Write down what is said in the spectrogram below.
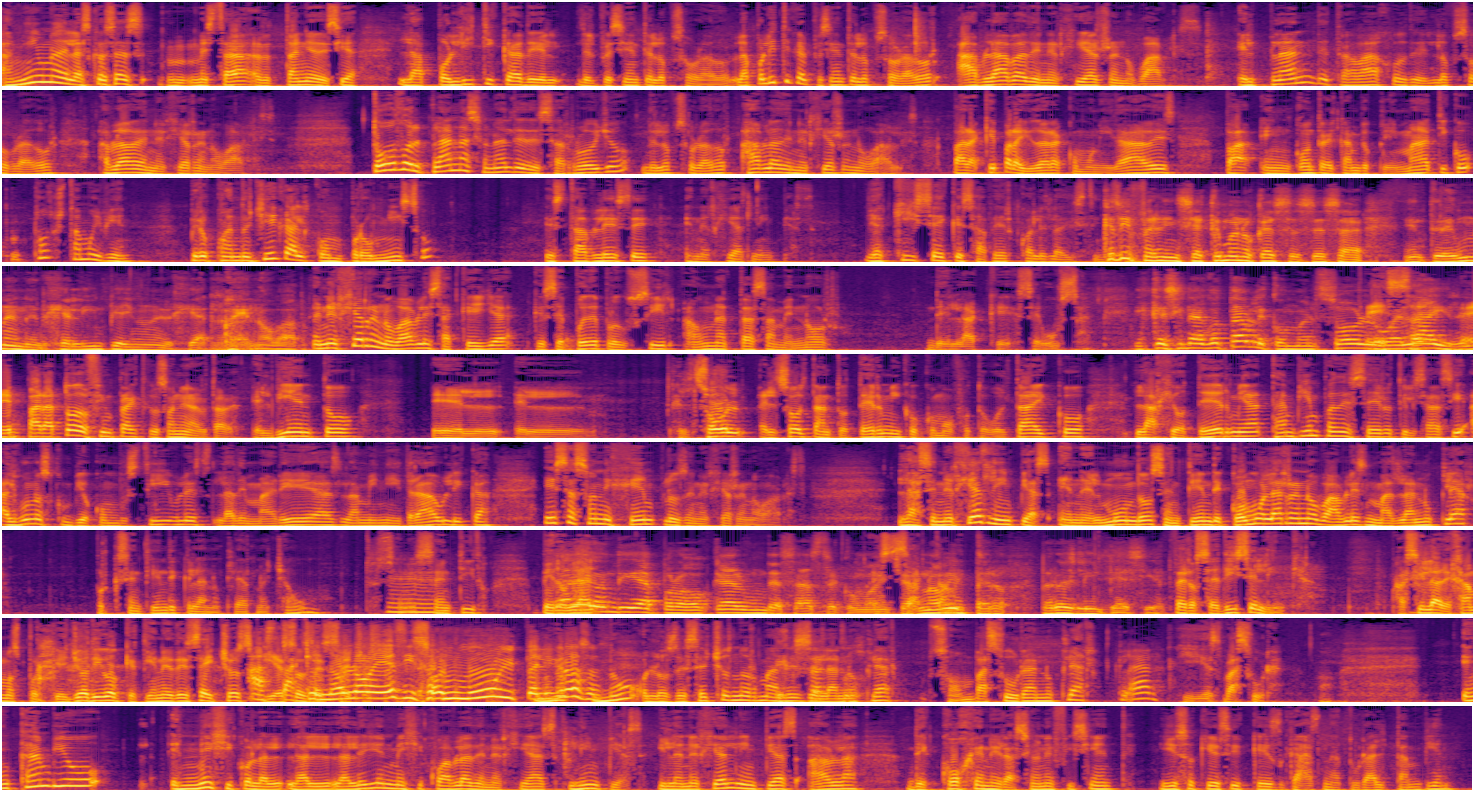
A mí una de las cosas, me está, Tania decía, la política del, del presidente López Obrador. La política del presidente López Obrador hablaba de energías renovables. El plan de trabajo de López Obrador hablaba de energías renovables. Todo el Plan Nacional de Desarrollo del Obrador habla de energías renovables. ¿Para qué? Para ayudar a comunidades, pa- en contra del cambio climático. Todo está muy bien. Pero cuando llega al compromiso, establece energías limpias. Y aquí sí hay que saber cuál es la ¿Qué distinción. diferencia, qué bueno que haces esa entre una energía limpia y una energía renovable? Energía renovable es aquella que se puede producir a una tasa menor de la que se usa. Y que es inagotable como el sol o el aire. eh, para todo fin práctico son inagotables. El viento, el, el- el sol, el sol tanto térmico como fotovoltaico, la geotermia también puede ser utilizada así. Algunos con biocombustibles, la de mareas, la mini hidráulica, esas son ejemplos de energías renovables. Las energías limpias en el mundo se entiende como las renovables más la nuclear, porque se entiende que la nuclear no echa humo. Entonces, en ese sentido. Pero Puede la, un día provocar un desastre como en. Chernobyl, pero, pero es limpia, es cierto. pero se dice limpia. Así la dejamos porque yo digo que tiene desechos y Hasta esos que no desechos lo es y son muy peligrosos. No, no, los desechos normales de la nuclear son basura nuclear Claro. y es basura. ¿no? En cambio, en México, la, la- la ley en México habla de energías limpias y la energía limpias habla de cogeneración eficiente y eso quiere decir que es gas natural también.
